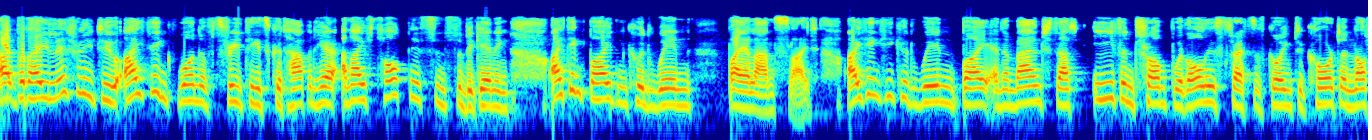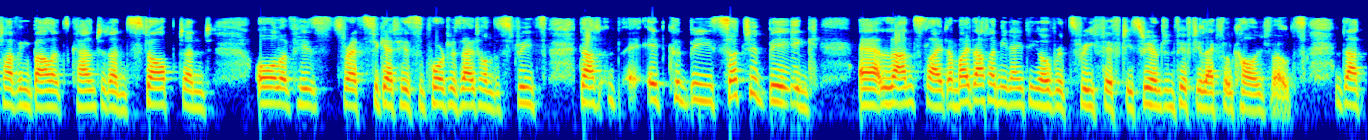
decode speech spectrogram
Uh, but I literally do. I think one of three things could happen here, and I've thought this since the beginning. I think Biden could win by a landslide. I think he could win by an amount that even Trump, with all his threats of going to court and not having ballots counted and stopped and all of his threats to get his supporters out on the streets, that it could be such a big uh, landslide, and by that I mean anything over 350, 350 electoral college votes, that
